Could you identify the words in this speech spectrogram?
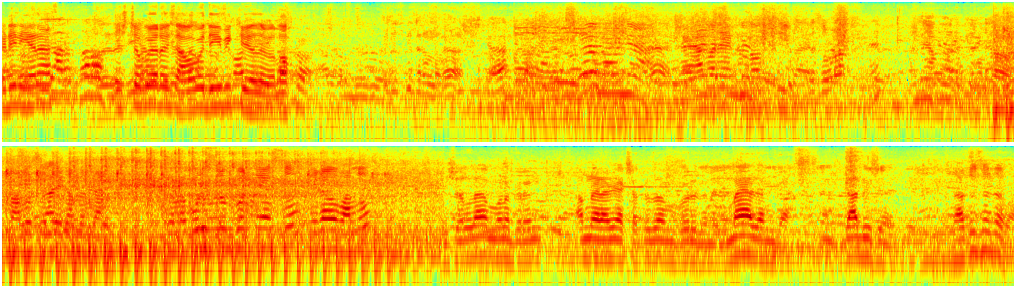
এটি নিয়ে না। স্টক হয়ে রয়েছে আমাকে দিকে বিক্রি হয়ে যাবে পরিশ্রম করতে আসছো এটাও ভালো। ইনশাল্লাহ মনে করেন আপনার আমি একসাথে যাম করে দেন মায়া গা দাদু সে দাদু যাবা?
